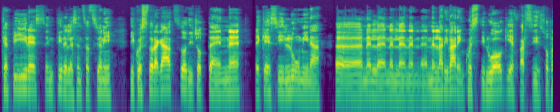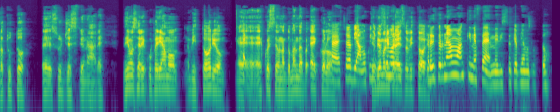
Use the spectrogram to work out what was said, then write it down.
capire e sentire le sensazioni di questo ragazzo diciottenne e che si illumina eh, nel, nel, nel, nell'arrivare in questi luoghi e farsi soprattutto eh, suggestionare. Vediamo se recuperiamo Vittorio. Eh, eh, questa è una domanda. Eccolo. Eh, ce l'abbiamo. Quindi abbiamo ripreso, ri- Vittorio. Ritorniamo anche in FM, visto che abbiamo tutto.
